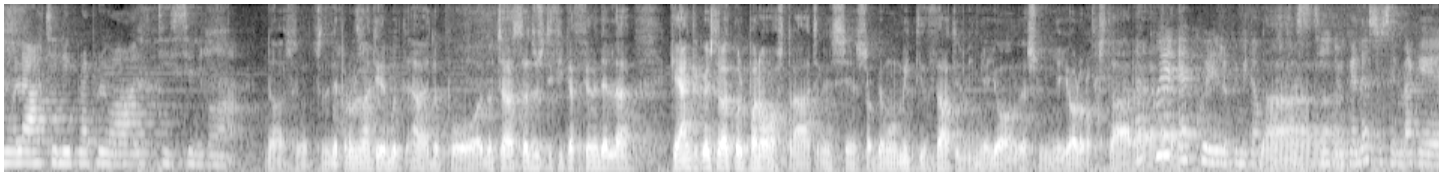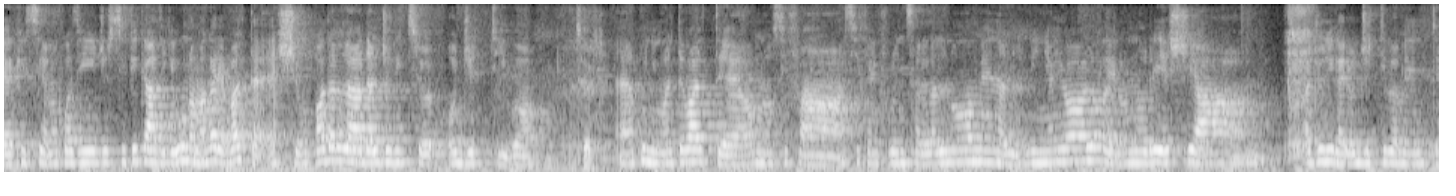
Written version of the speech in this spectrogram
volatili proprio altissimi, dico, ma No, ci sono, ci sono delle problematiche. bot- Vabbè, dopo non c'è la giustificazione della. che anche questa è la colpa nostra, cioè nel senso abbiamo mitizzato il vignaiolo, adesso il vignaiolo rockstar. È, que- è quello che mi dà un la- po' fastidio, che adesso sembra che, che siano quasi giustificati, che uno magari a volte esce un po' dal, dal giudizio oggettivo. Certo. Eh, quindi molte volte uno si fa, si fa influenzare dal nome, dal vignaiolo e non, non riesci a, a giudicare oggettivamente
